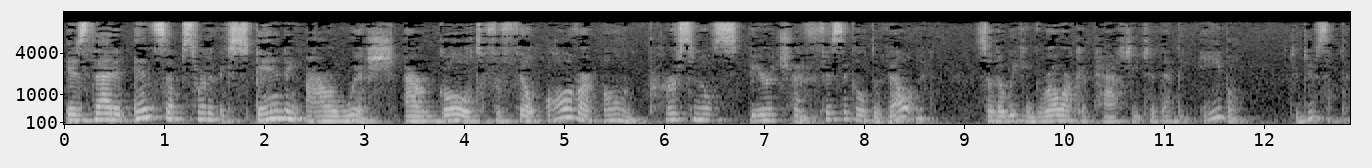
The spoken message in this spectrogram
is that it ends up sort of expanding our wish, our goal to fulfill all of our own personal, spiritual, mm. physical development so that we can grow our capacity to then be able to do something.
